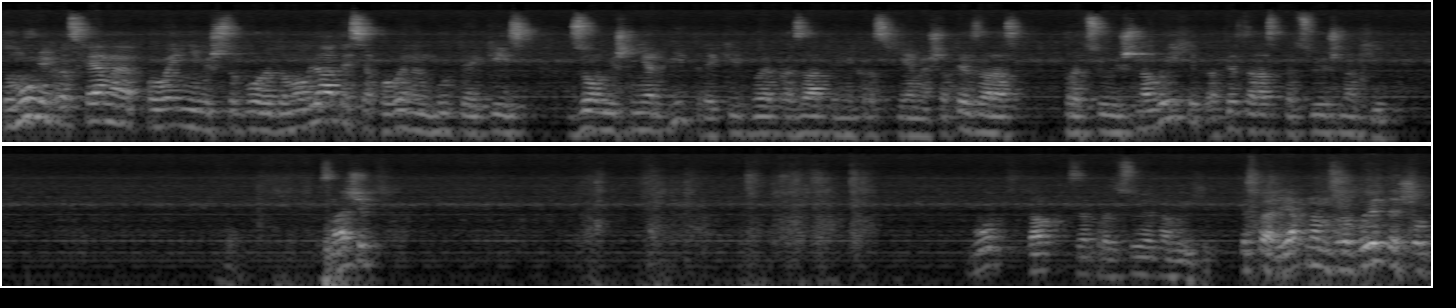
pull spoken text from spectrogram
Тому мікросхеми повинні між собою домовлятися, повинен бути якийсь зовнішній арбітр, який буде казати мікросхемі, що ти зараз працюєш на вихід, а ти зараз працюєш на вхід. Значить, от так це працює на вихід. Тепер, як нам зробити, щоб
